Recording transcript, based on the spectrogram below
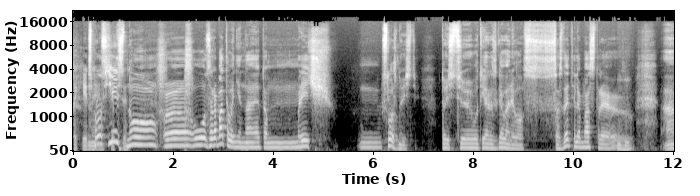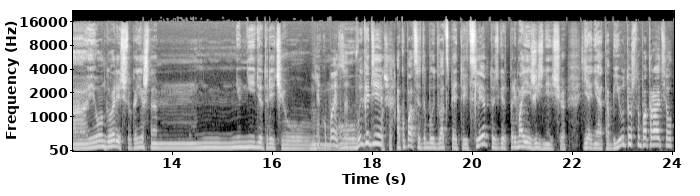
хоккейные Спрос секции. есть, но э, о зарабатывании на этом речь сложно вести. То есть, вот я разговаривал с создателя Мастера. Угу. И он говорит, что, конечно, не идет речи о, не о выгоде. Площадка. Оккупация это будет 25-30 лет. То есть, говорит, при моей жизни еще я не отобью то, что потратил,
